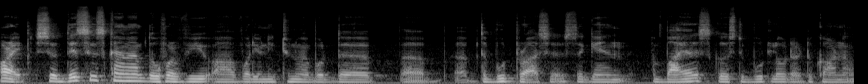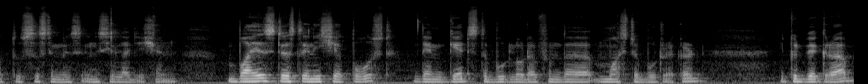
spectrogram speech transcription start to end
Alright so this is kind of the overview of what you need to know about the uh, uh, the boot process. Again BIOS goes to bootloader to kernel to system initialization. BIOS does the initial post then gets the bootloader from the master boot record. It could be a grub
